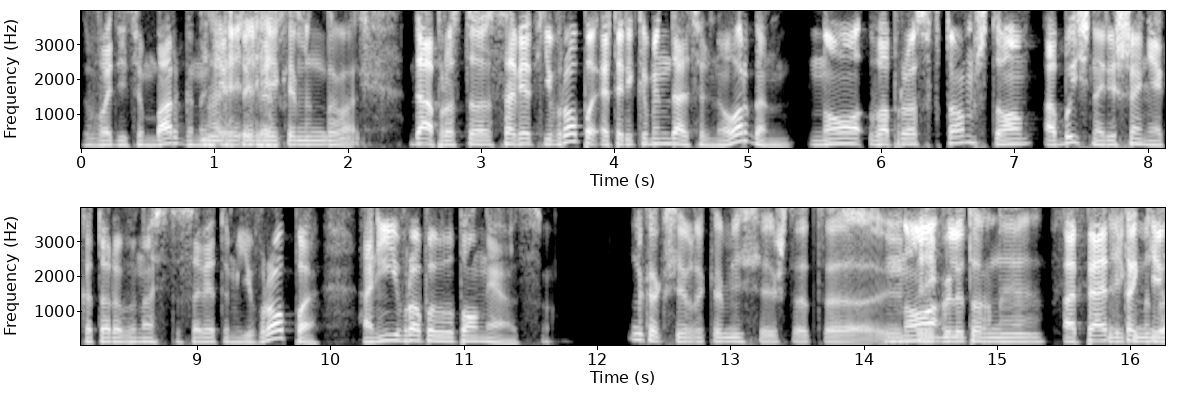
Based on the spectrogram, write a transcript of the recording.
вводить эмбарго на нефть и газ. рекомендовать. Да, просто Совет Европы — это рекомендательный орган, но вопрос в том, что обычно решения, которые выносятся Советом Европы, они Европой выполняются. Ну, как с Еврокомиссией, что это э, Но- регуляторные... Опять-таки,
